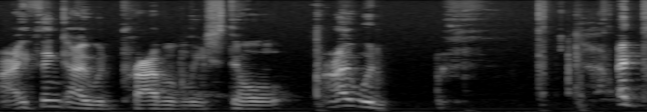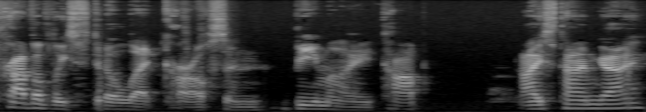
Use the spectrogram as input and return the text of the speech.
I think I would probably still I would I'd probably still let Carlson be my top ice time guy.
